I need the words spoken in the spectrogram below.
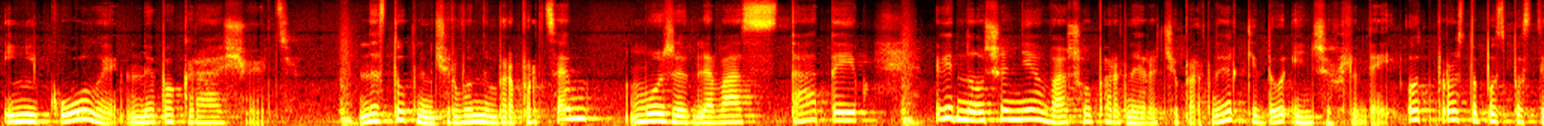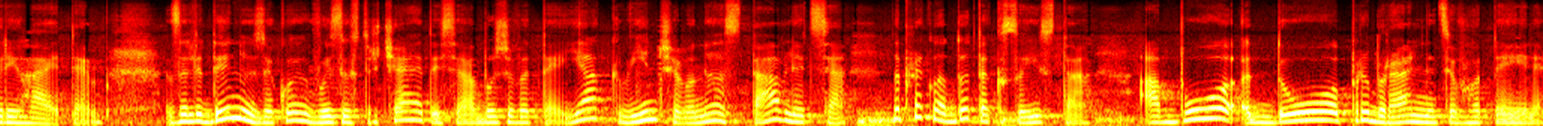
і ніколи не покращуються. Наступним червоним прапорцем може для вас стати відношення вашого партнера чи партнерки до інших людей. От просто поспостерігайте за людиною, з якою ви зустрічаєтеся або живете, як він чи вона ставляться, наприклад, до таксиста, або до прибиральниці в готелі,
